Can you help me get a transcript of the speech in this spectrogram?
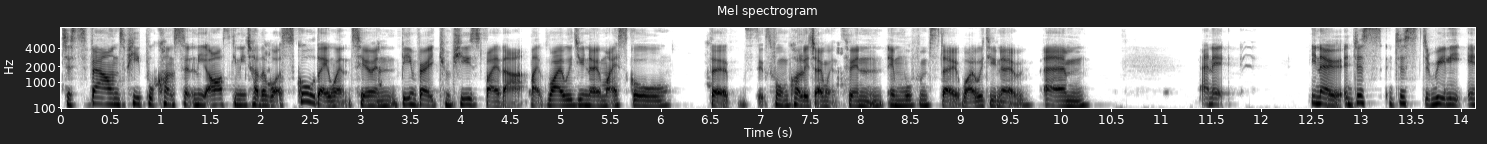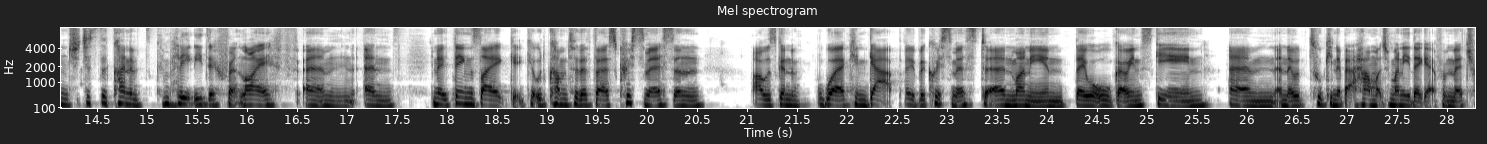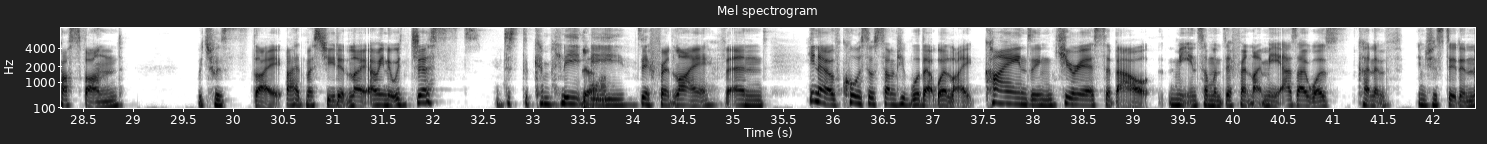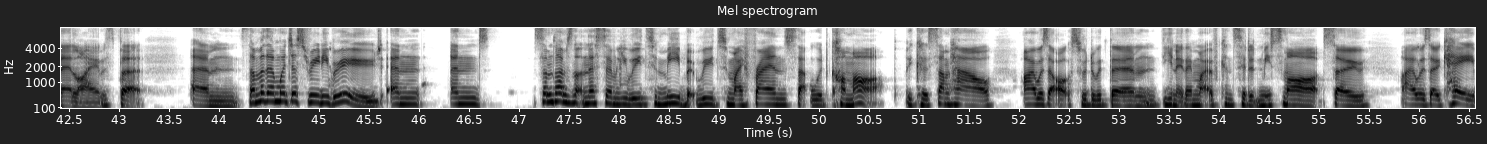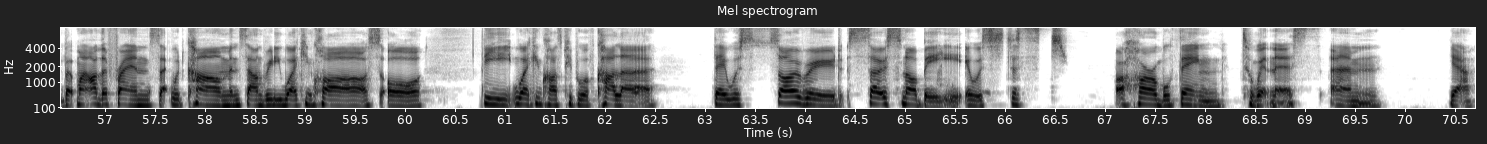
just found people constantly asking each other what school they went to and being very confused by that. Like, why would you know my school, the sixth form college I went to in, in Walthamstow? Why would you know? Um, and it you know just just really in, just a kind of completely different life. Um, and you know things like it would come to the first christmas and i was going to work in gap over christmas to earn money and they were all going skiing. Um, and they were talking about how much money they get from their trust fund which was like i had my student like i mean it was just just a completely yeah. different life. And you know, of course, there were some people that were like kind and curious about meeting someone different like me, as I was kind of interested in their lives. But um, some of them were just really rude, and and sometimes not necessarily rude to me, but rude to my friends that would come up because somehow I was at Oxford with them. You know, they might have considered me smart. So I was okay. But my other friends that would come and sound really working class or the working class people of color, they were so rude, so snobby. It was just a horrible thing to witness. Um, yeah.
